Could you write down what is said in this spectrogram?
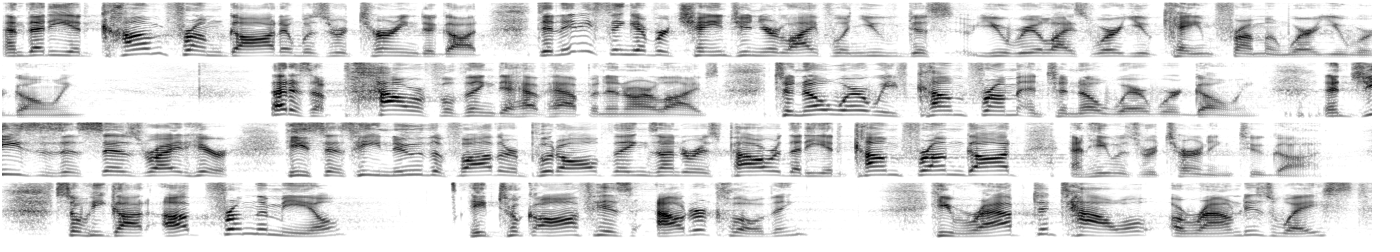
and that he had come from God and was returning to God. Did anything ever change in your life when you just you realized where you came from and where you were going? That is a powerful thing to have happen in our lives. To know where we've come from and to know where we're going. And Jesus, it says right here, he says he knew the Father had put all things under his power, that he had come from God and he was returning to God. So he got up from the meal. He took off his outer clothing, he wrapped a towel around his waist,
